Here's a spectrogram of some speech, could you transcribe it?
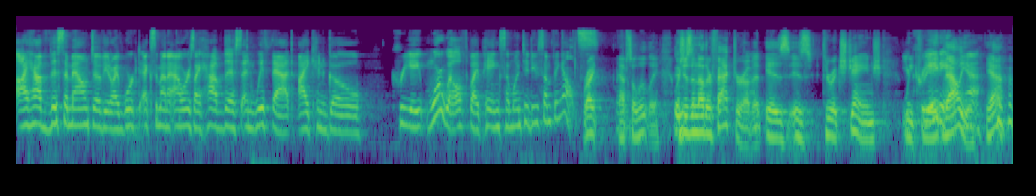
I have this amount of, you know, I've worked X amount of hours, I have this, and with that I can go create more wealth by paying someone to do something else. Right, absolutely. Which is another factor of it is is through exchange we You're create creating, value. yeah. yeah.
